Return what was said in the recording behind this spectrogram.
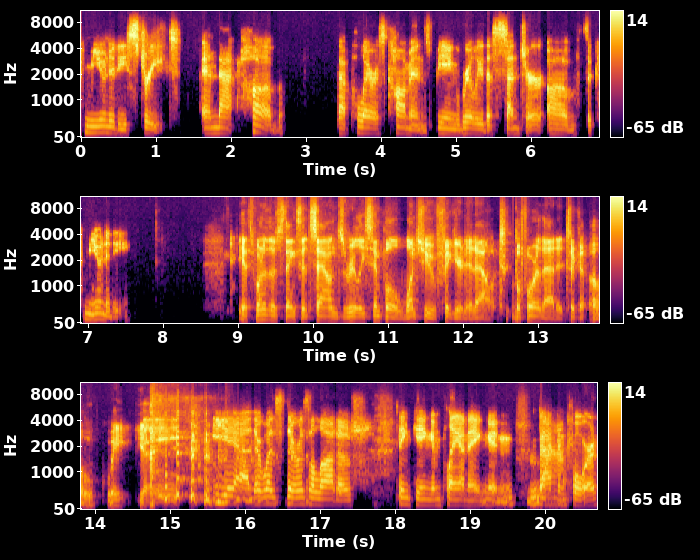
community street and that hub that polaris commons being really the center of the community. It's one of those things that sounds really simple once you've figured it out. Before that it took a oh wait yeah yeah there was there was a lot of thinking and planning and back and forth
